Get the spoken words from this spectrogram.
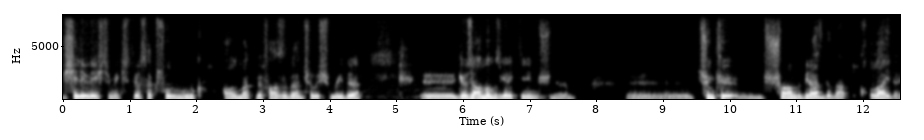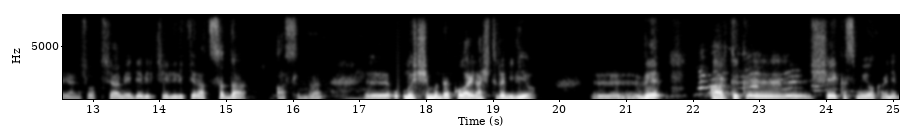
bir şeyleri değiştirmek istiyorsak sorumluluk almak ve fazladan çalışmayı da e, göze almamız gerektiğini düşünüyorum. E, çünkü şu anda biraz da, da kolay da yani sosyal medya bir kirlilik yaratsa da aslında e, ulaşımı da kolaylaştırabiliyor. E, ve artık şey kısmı yok. Hani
